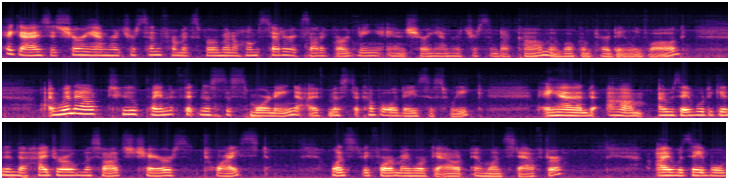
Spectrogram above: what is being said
Hey guys, it's Sheri Ann Richerson from Experimental Homesteader, Exotic Gardening, and SheriAnnRicherson.com, and welcome to our daily vlog. I went out to Planet Fitness this morning. I've missed a couple of days this week, and um, I was able to get in the hydro massage chairs twice, once before my workout and once after. I was able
